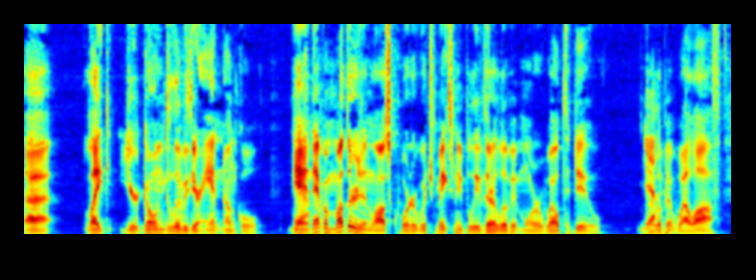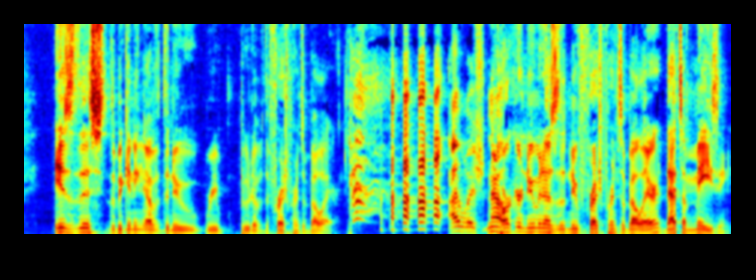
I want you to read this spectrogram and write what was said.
uh like you're going to live with your aunt and uncle Yeah. and they have a mother-in-law's quarter which makes me believe they're a little bit more well-to-do. Yeah. A little bit well off. Is this the beginning of the new reboot of the Fresh Prince of Bel Air? I wish. No, Parker Newman as the new Fresh Prince of Bel Air? That's amazing.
